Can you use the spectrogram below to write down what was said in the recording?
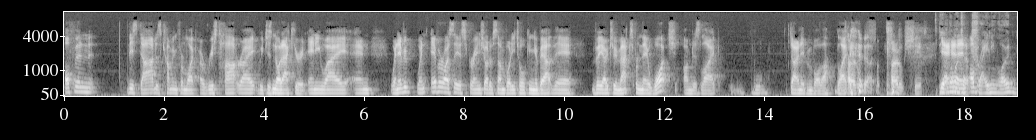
often this data is coming from like a wrist heart rate, which is not accurate anyway. And whenever whenever I see a screenshot of somebody talking about their VO2 max from their watch, I'm just like, don't even bother. Like, Total, total shit. The Yeah, other and one's then like training load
